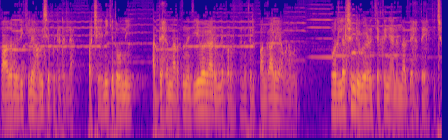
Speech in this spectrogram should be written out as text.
ഫാദർ ഒരിക്കലും ആവശ്യപ്പെട്ടിട്ടില്ല. പക്ഷെ എനിക്ക് തോന്നി അദ്ദേഹം നടത്തുന്ന ജീവകാരുണ്യ പ്രവർത്തനത്തിൽ പങ്കാളിയാവണമെന്ന്. ഒരു ലക്ഷം രൂപയുടെ ചെക്ക് ഞാൻ ഇന്ന് അദ്ദേഹത്തെ ഏൽപ്പിച്ചു.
